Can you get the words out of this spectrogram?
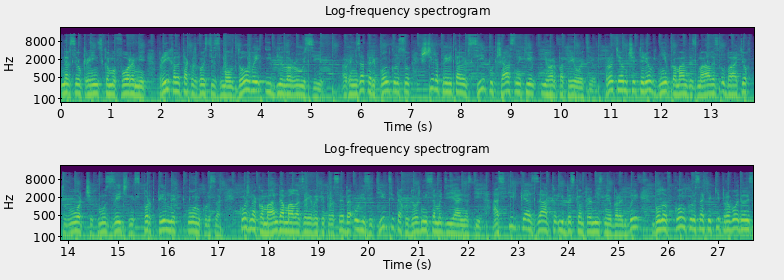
на всеукраїнському форумі. Приїхали також гості з Молдови і Білорусі. Організатори конкурсу щиро привітали всіх учасників ігор патріотів. Протягом чотирьох днів команди змагались у багатьох творчих, музичних, спортивних конкурсах. Кожна команда мала заявити про себе у візитівці та художній самодіяльності. А скільки азарту і безкомпромісної боротьби було в конкурсах, які проводились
